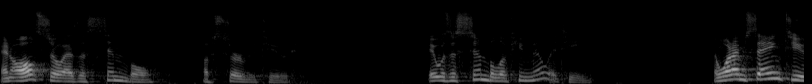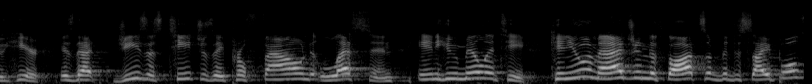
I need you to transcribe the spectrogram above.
and also as a symbol of servitude. It was a symbol of humility. And what I'm saying to you here is that Jesus teaches a profound lesson in humility. Can you imagine the thoughts of the disciples?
